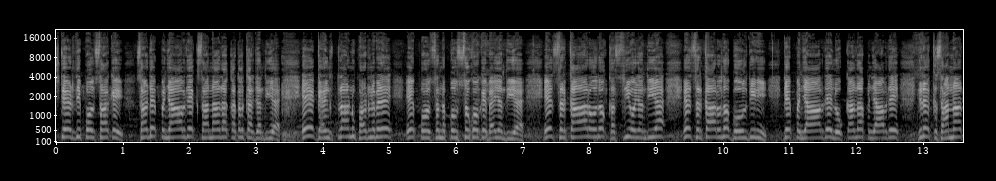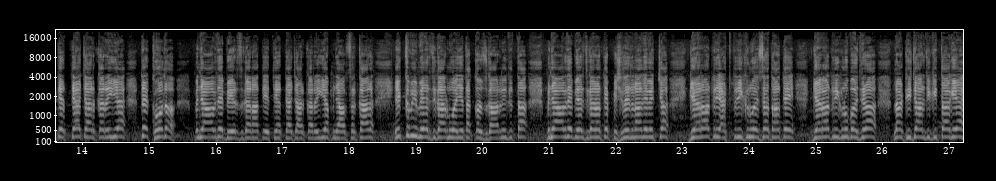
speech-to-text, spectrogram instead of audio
ਸਟੇਟ ਦੀ ਪੁਲਿਸ ਆ ਕੇ ਸਾਡੇ ਪੰਜਾਬ ਦੇ ਕਿਸਾਨਾਂ ਦਾ ਕਤਲ ਕਰ ਜਾਂਦੀ ਹੈ। ਇਹ ਗੈਂਗਸਟਰਾਂ ਨੂੰ ਫੜਨ ਵੇਲੇ ਇਹ ਪੁਲਿਸ ਨਪੁੰਸਕ ਹੋ ਕੇ ਬਹਿ ਜਾਂਦੀ ਹੈ। ਇਹ ਸਰਕਾਰ ਉਦੋਂ ਖੱਸੀ ਹੋ ਜਾਂਦੀ ਹੈ। ਇਹ ਸਰਕਾਰ ਉਦੋਂ ਬੋਲਦੀ ਨਹੀਂ ਕਿ ਪੰਜਾਬ ਦੇ ਲੋਕਾਂ ਦਾ, ਪੰਜਾਬ ਦੇ ਜਿਹੜੇ ਕਿਸਾਨਾਂ ਤੇ ਅਤਿਆਚਾਰ ਕਰ ਰਹੀ ਹੈ ਤੇ ਖੁਦ ਪੰਜਾਬ ਦੇ ਬੇਰੁਜ਼ਗਾਰਾਂ ਤੇ ਇੱਥੇ ਅਤਿਆਚਾਰ ਕਰ ਰਹੀ ਹੈ। ਪੰਜਾਬ ਸਰਕਾਰ ਇੱਕ ਵੀ ਬੇਰੁਜ਼ਗਾਰ ਨੂੰ ਅਜੇ ਤੱਕ ਰੁਜ਼ਗਾਰ ਨਹੀਂ ਦਿੱਤਾ। ਪੰਜਾਬ ਦੇ ਬੇਰੁਜ਼ਗਾਰਾਂ ਤੇ ਪਿਛਲੇ ਦਿਨਾਂ ਦੇ ਵਿੱਚ 11 ਤਰੀਕ 8 ਤਰੀਕ ਨੂੰ ਇਸੇ ਥਾਂ ਤੇ 11 ਤਰੀਕ ਨੂੰ ਜਿਹੜਾ ਲਾਠੀ ਚਾਰਜ ਕੀਤਾ ਗਿਆ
